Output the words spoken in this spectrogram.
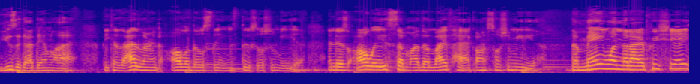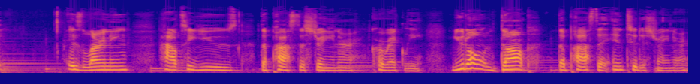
use a goddamn lie because I learned all of those things through social media. And there's always some other life hack on social media. The main one that I appreciate is learning how to use the pasta strainer correctly. You don't dump the pasta into the strainer.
